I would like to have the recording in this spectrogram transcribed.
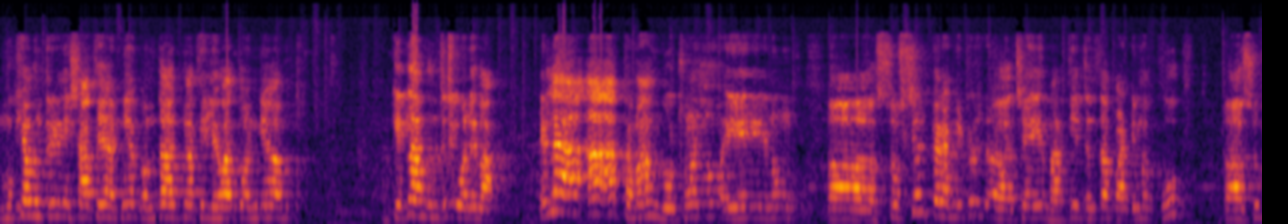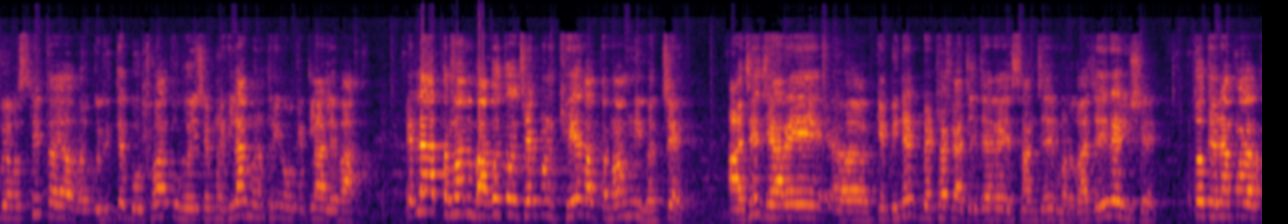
મુખ્યમંત્રીની સાથે અન્ય અમદાવાદમાંથી લેવા તો અન્ય કેટલા મંત્રીઓ લેવા? એટલે આ આ તમામ ગોઠવણો એ એનું સોશિયલ પેરામીટર છે એ ભારતીય જનતા પાર્ટીમાં ખૂબ સુવ્યવસ્થિત રીતે ગોઠવાતું હોય છે. મહિલા મંત્રીઓ કેટલા લેવા? એટલે આ તમામ બાબતો છે, પણ ખેર આ તમામની વચ્ચે આજે જ્યારે કેબિનેટ બેઠક આજે જ્યારે સાંજે મળવા જઈ રહી છે, તો તેના પર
